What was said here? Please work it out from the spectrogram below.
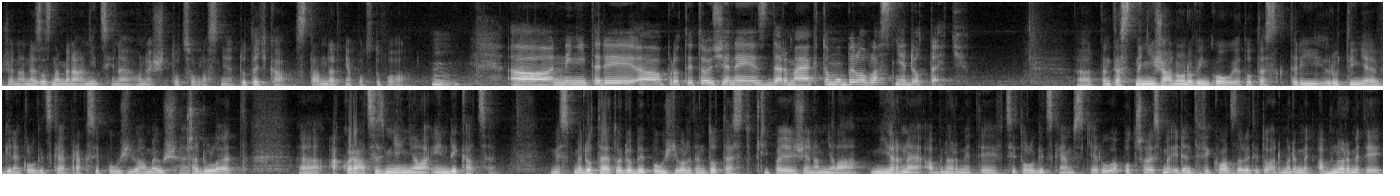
žena nezaznamená nic jiného, než to, co vlastně doteďka standardně podstupovala. Hmm. Uh, nyní tedy pro tyto ženy zdarma, jak tomu bylo vlastně doteď? Ten test není žádnou novinkou, je to test, který rutině v gynekologické praxi používáme už řadu let. Akorát se změnila indikace. My jsme do této doby používali tento test v případě, že žena měla mírné abnormity v cytologickém stěru a potřebovali jsme identifikovat, zda tyto abnormity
